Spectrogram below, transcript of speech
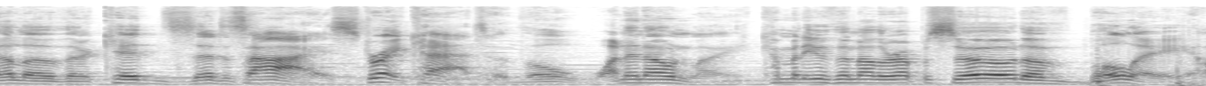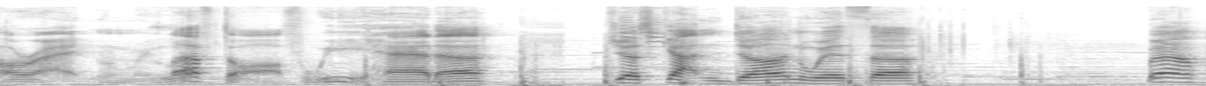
Hello there, kids. It is I, Stray Cat, the one and only, coming to you with another episode of Bully. Alright, when we left off, we had, uh, just gotten done with, uh, well,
